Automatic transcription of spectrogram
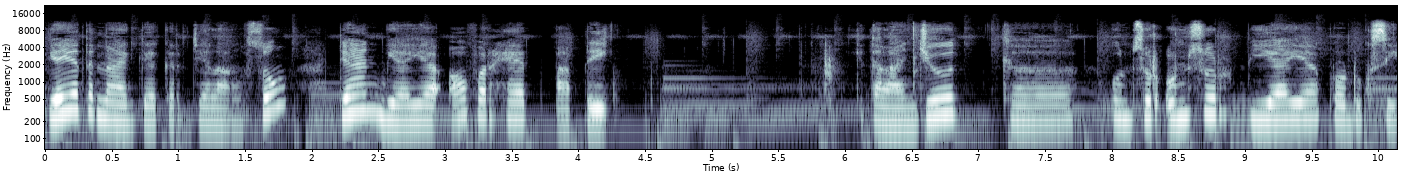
biaya tenaga kerja langsung, dan biaya overhead pabrik. Kita lanjut ke unsur-unsur biaya produksi.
